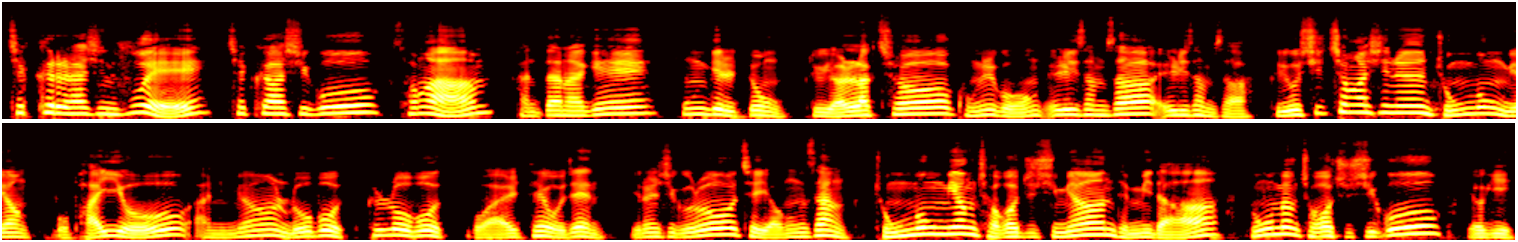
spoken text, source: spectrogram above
체크를 하신 후에 체크하시고 성함 간단하게 홍길동 그리고 연락처 010-1234-1234 그리고 시청하시는 종목명 뭐 바이오 아니면 로봇, 클로봇, 뭐 알테오젠 이런 식으로 제 영상 종목명 적어주시면 됩니다. 종목명 적어주시고 여기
